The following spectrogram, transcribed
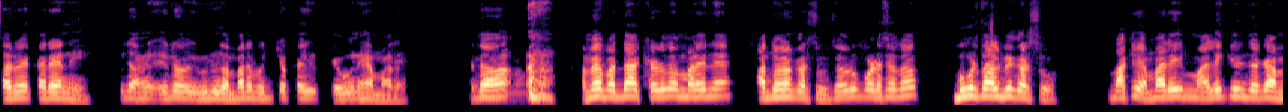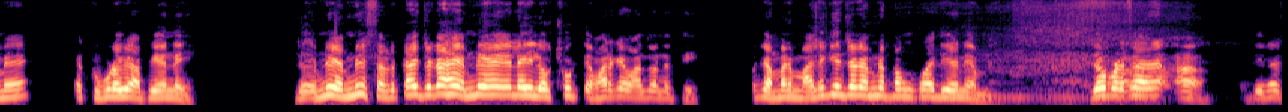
સર્વે કરે નહીં. બીજું વિરુદ્ધ અમારે બીજું કંઈ કેવું નહીં અમારે. અમે બધા ખેડૂતો મળીને આંદોલન કરશું. જરૂર પડશે તો ભૂખતાલ બી કરશું. બાકી અમારી માલિકીની જગ્યા અમે એક ટુકડો બી આપીએ નહીં. જો એમની એમની સરકારી જગ્યા છે એમને લઈ લો છૂટતી અમારે કંઈ વાંધો નથી. બાકી અમારી માલિકીની જગ્યા એમને પંકવા દઈએ નહીં અમને. જરૂર પડશે હા. dinero.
